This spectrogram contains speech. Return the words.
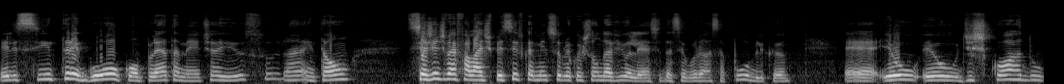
ele se entregou completamente a isso. Né? Então, se a gente vai falar especificamente sobre a questão da violência e da segurança pública, é, eu, eu discordo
